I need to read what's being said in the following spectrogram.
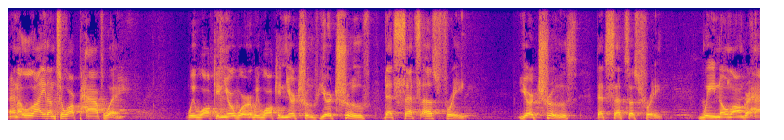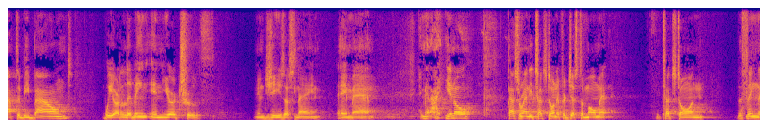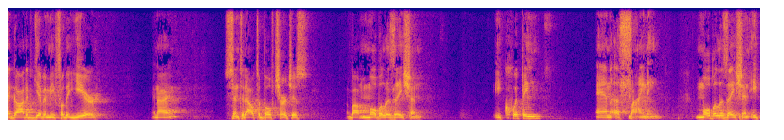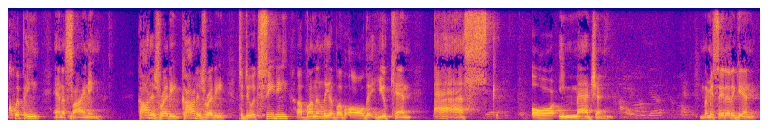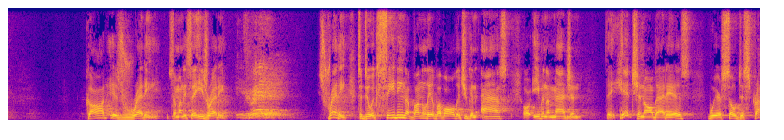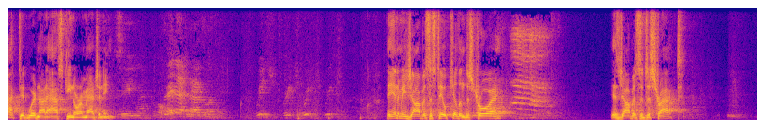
and a light unto our pathway. We walk in your word, we walk in your truth, your truth that sets us free. Your truth that sets us free. We no longer have to be bound. We are living in your truth. In Jesus' name, amen. Amen. I, you know, Pastor Randy touched on it for just a moment. He touched on the thing that God had given me for the year, and I sent it out to both churches about mobilization, equipping, and assigning. Mobilization, equipping, and assigning. God is ready. God is ready to do exceeding abundantly above all that you can ask or imagine. Let me say that again. God is ready. Somebody say, He's ready. He's ready. He's ready to do exceeding abundantly above all that you can ask or even imagine. The hitch in all that is we're so distracted, we're not asking or imagining. The enemy's job is to steal, kill, and destroy. His job is to distract.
